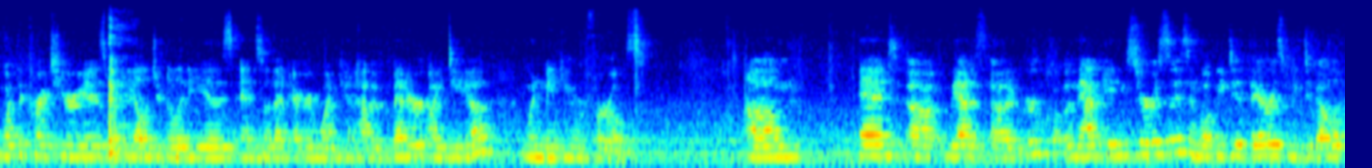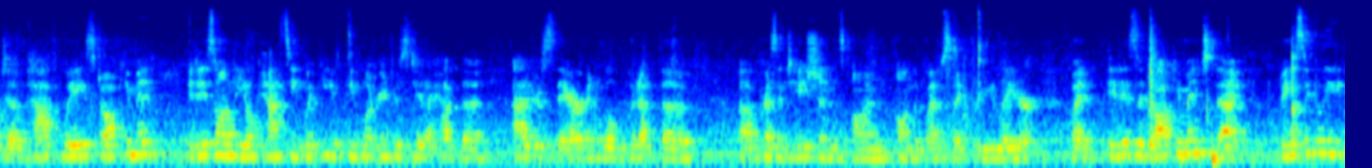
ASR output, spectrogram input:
what the criteria is, what the eligibility is, and so that everyone can have a better idea when making referrals. Um, and uh, we had a, a group navigating services, and what we did there is we developed a pathways document. It is on the OCASI wiki if people are interested. I have the address there, and we'll put up the uh, presentations on, on the website for you later. But it is a document that basically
